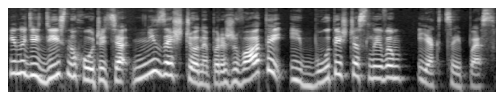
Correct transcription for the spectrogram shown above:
Іноді дійсно хочеться ні за що не переживати і бути щасливим, як цей пес.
